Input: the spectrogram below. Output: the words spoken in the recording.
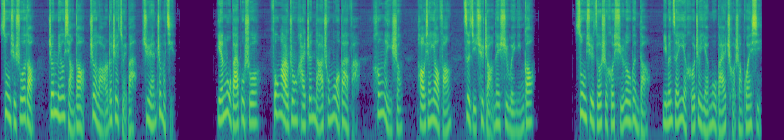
宋旭说道：“真没有想到，这老儿的这嘴巴居然这么紧。”严慕白不说，风二中还真拿出没办法，哼了一声，跑向药房，自己去找那旭尾凝膏。宋旭则是和徐乐问道：“你们怎也和这严慕白扯上关系？”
